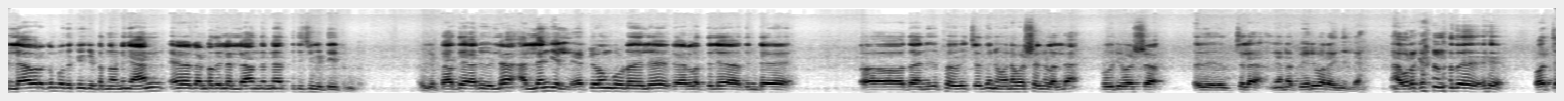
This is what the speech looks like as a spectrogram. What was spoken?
എല്ലാവർക്കും പുതുക്കി കിട്ടുന്നുണ്ട് ഞാൻ കണ്ടതിലെല്ലാം തന്നെ തിരിച്ചു കിട്ടിയിട്ടുണ്ട്. കിട്ടാത്ത ആരുമില്ല അല്ലെങ്കിൽ ഏറ്റവും കൂടുതൽ കേരളത്തിൽ അതിന്റെ അത് അനുഭവിച്ചത് ന്യൂനപക്ഷങ്ങളല്ല. ഭൂരിപക്ഷ ചില ഞാൻ പേര് പറയുന്നില്ല. അവർക്കാണത് ഒറ്റ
